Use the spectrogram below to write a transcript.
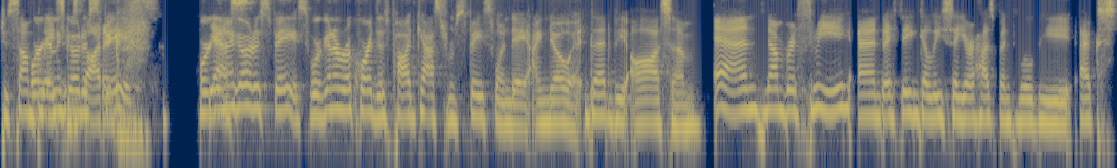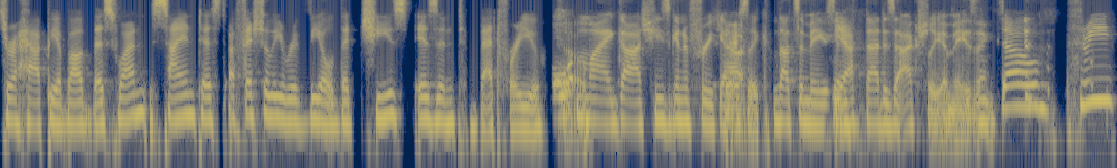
to some We're place. We're to go to space. We're yes. going to go to space. We're going to record this podcast from space one day. I know it. That'd be awesome. And number three, and I think Elisa, your husband will be extra happy about this one. Scientists officially revealed that cheese isn't bad for you. So. Oh my gosh, he's going to freak out. Like, That's amazing. Yeah. That is actually amazing. So, three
